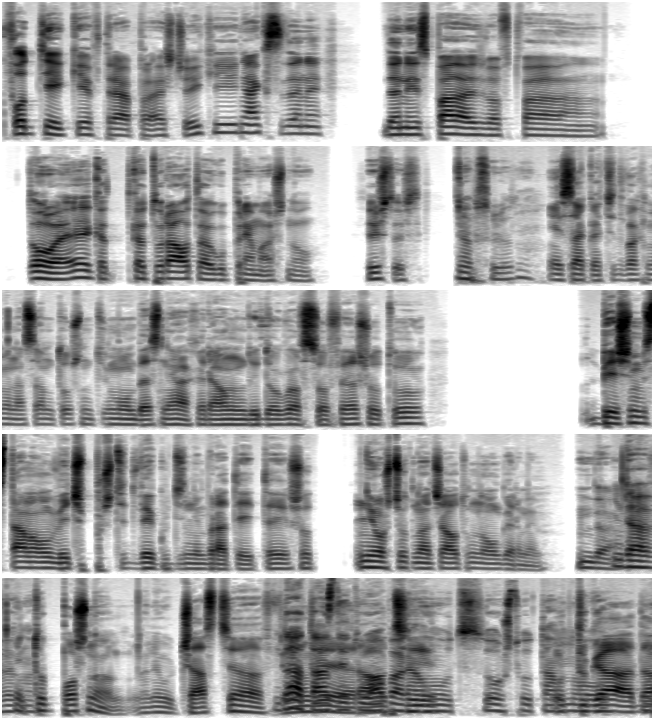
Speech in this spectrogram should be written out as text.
Какво ти е кеф, трябва да правиш, човек, и някакси да не, да не изпадаш в това... О, е, като, като работа да го приемаш много. Виждаш. Абсолютно. И сега като идвахме насам, точно ти му обяснявах, реално дойдох в София, защото беше ми станало вече почти две години, брате и те, защото ние още от началото много гърмим. Да. Да, И верно. то почна, нали, участия, Да, филмове, тази дето лапа, работи. реално от, още от там От много- тогава, да.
